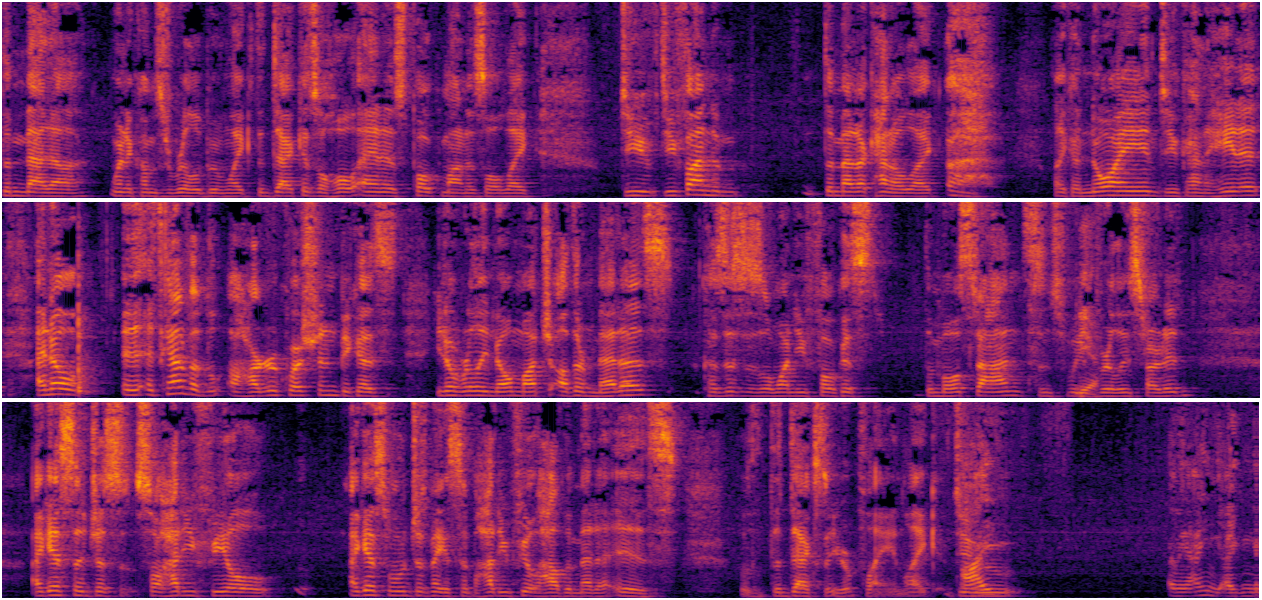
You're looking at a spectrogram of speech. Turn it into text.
the meta when it comes to Rillaboom? Like the deck as a whole and as Pokemon as a whole. Like, do you do you find the the meta kind of like uh, like annoying? Do you kind of hate it? I know it's kind of a, a harder question because you don't really know much other metas because this is the one you focus the most on since we've Yeah. really started. I guess it just so how do you feel? I guess we'll just make it simple. How do you feel how the meta is with the decks that you're playing? Like, do I- I mean, I can, I can,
